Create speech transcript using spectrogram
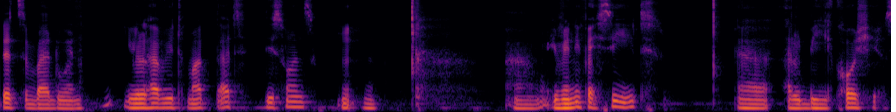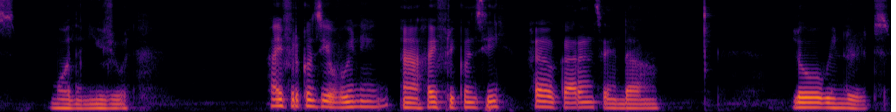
that's a bad one. You'll have it marked that this one's um, even if I see it, uh, I'll be cautious more than usual. High frequency of winning, uh, high frequency high occurrence and uh, low win rates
